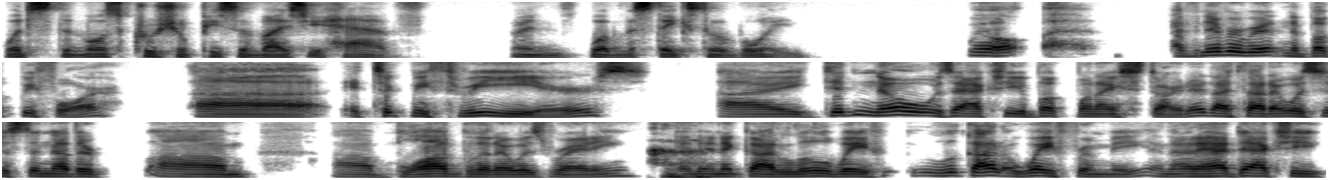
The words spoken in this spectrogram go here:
What's the most crucial piece of advice you have, and what mistakes to avoid? Well, I've never written a book before. Uh, it took me three years. I didn't know it was actually a book when I started. I thought it was just another um, uh, blog that I was writing, and then it got a little way got away from me, and I had to actually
